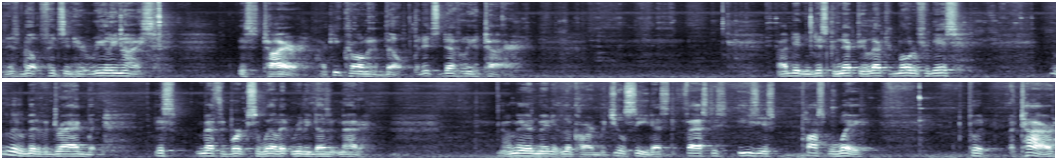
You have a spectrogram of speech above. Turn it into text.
And this belt fits in here really nice. This tire, I keep calling it a belt, but it's definitely a tire. I didn't disconnect the electric motor for this. A little bit of a drag, but this method works so well, it really doesn't matter. I may have made it look hard, but you'll see that's the fastest, easiest possible way to put a tire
